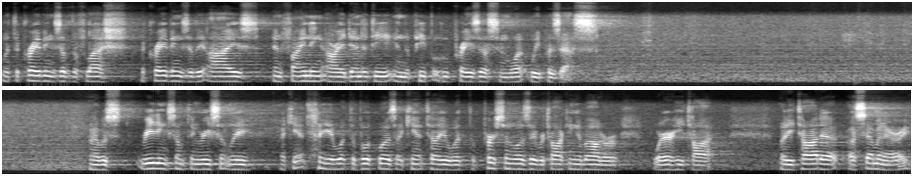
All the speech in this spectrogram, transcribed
with the cravings of the flesh, the cravings of the eyes, and finding our identity in the people who praise us and what we possess. I was reading something recently. I can't tell you what the book was, I can't tell you what the person was they were talking about or where he taught. But he taught at a seminary,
